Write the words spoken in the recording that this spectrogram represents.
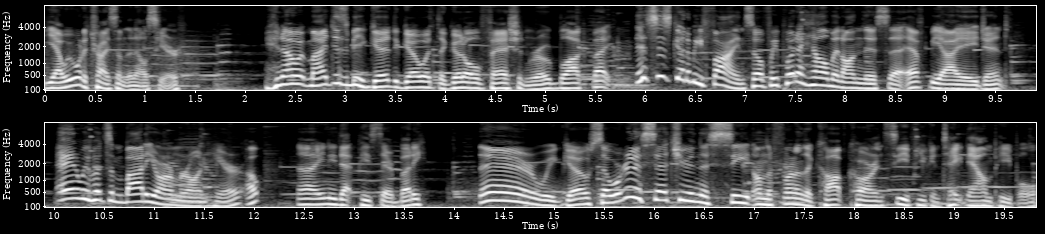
yeah, we want to try something else here. You know, it might just be good to go with the good old-fashioned roadblock, but this is going to be fine. So if we put a helmet on this uh, FBI agent, and we put some body armor on here. Oh, uh, you need that piece there, buddy. There we go. So we're going to set you in the seat on the front of the cop car and see if you can take down people.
